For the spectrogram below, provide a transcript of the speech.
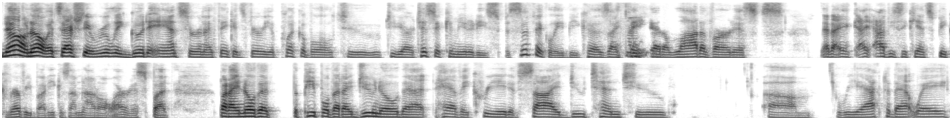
no, no, it's actually a really good answer, and I think it's very applicable to to the artistic community specifically because I think right. that a lot of artists, and I, I obviously can't speak for everybody because I'm not all artists, but but I know that the people that I do know that have a creative side do tend to um, react that way,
